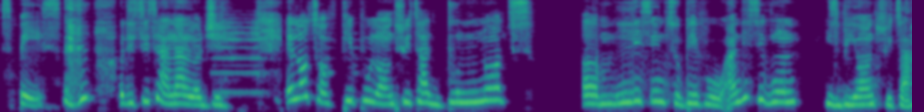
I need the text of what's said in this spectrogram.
space or the Twitter analogy, a lot of people on Twitter do not um listen to people, and this even is beyond Twitter.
